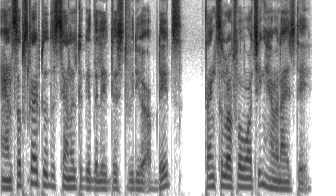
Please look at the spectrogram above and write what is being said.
and subscribe to this channel to get the latest video updates. Thanks a lot for watching. Have a nice day.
